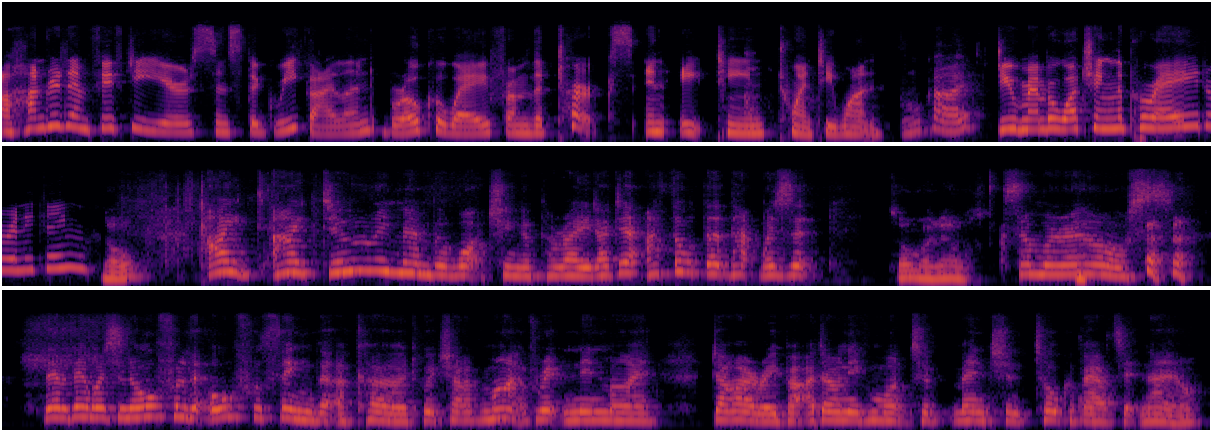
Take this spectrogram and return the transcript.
150 years since the Greek island broke away from the Turks in 1821. Okay. Do you remember watching the parade or anything? No. I I do remember watching a parade. I did I thought that that was at somewhere else. Somewhere else. there there was an awful awful thing that occurred which I might have written in my diary but I don't even want to mention talk about it now.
